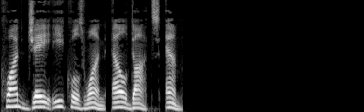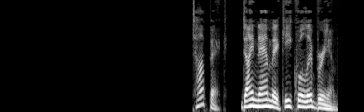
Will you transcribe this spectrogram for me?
quad j equals one l dots m. Topic: Dynamic equilibrium.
